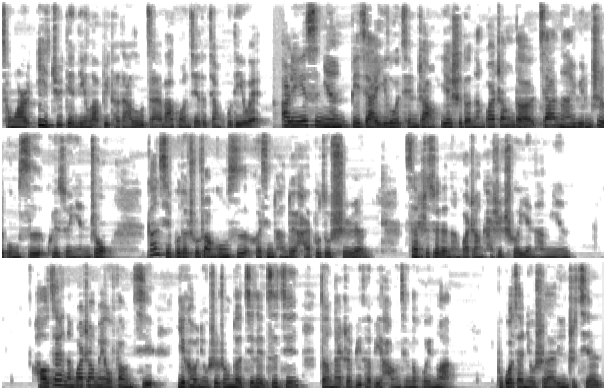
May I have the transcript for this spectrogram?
从而一举奠定了比特大陆在挖矿界的江湖地位。二零一四年币价一落千丈，也使得南瓜章的迦南云智公司亏损严重。刚起步的初创公司，核心团队还不足十人，三十岁的南瓜章开始彻夜难眠。好在南瓜章没有放弃，依靠牛市中的积累资金，等待着比特币行情的回暖。不过在牛市来临之前，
